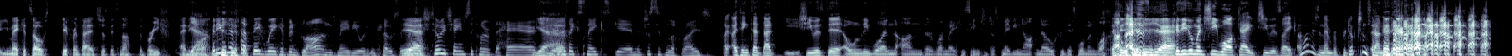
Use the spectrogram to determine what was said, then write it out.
you make it so different that it's just it's not the brief anymore. Yeah. But even if that big wig had been blonde, maybe it would have been closer. But it's Yeah. like she totally changed the color of the hair. Yeah. it was like snake skin. It just didn't look right. I, I think that that she was the only one on the runway who seemed to just maybe not know who this woman was. Yeah. Because even when she walked out, she was like, "Oh, there's a member of production standing there."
